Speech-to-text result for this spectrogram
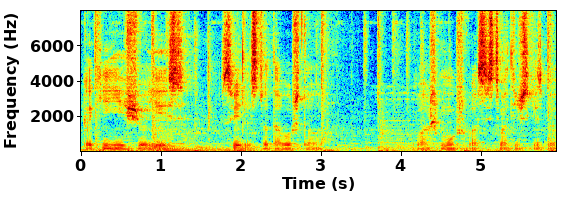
Какие еще есть свидетельства того, что ваш муж вас систематически избил?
